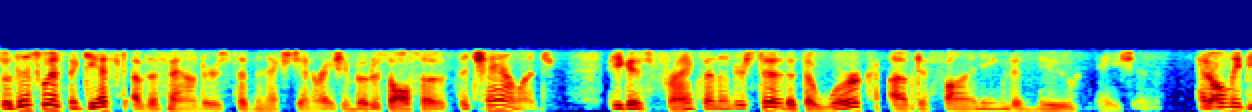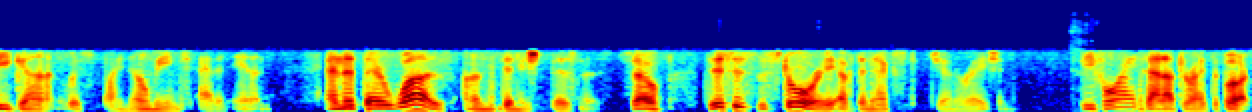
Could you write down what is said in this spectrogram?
So this was the gift of the founders to the next generation, but it was also the challenge because Franklin understood that the work of defining the new nation had only begun, was by no means at an end, and that there was unfinished business. So this is the story of the next generation. Before I sat out to write the book,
